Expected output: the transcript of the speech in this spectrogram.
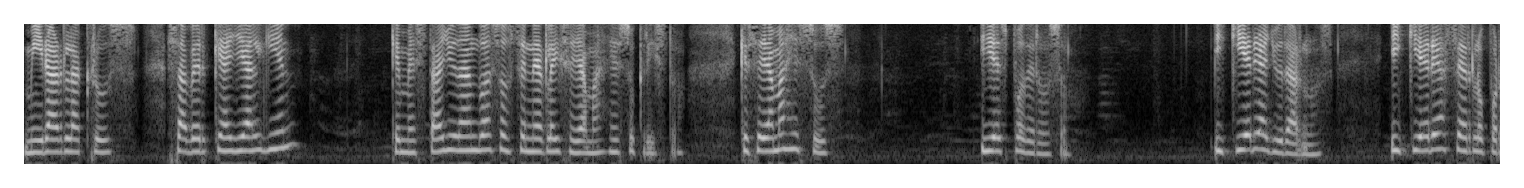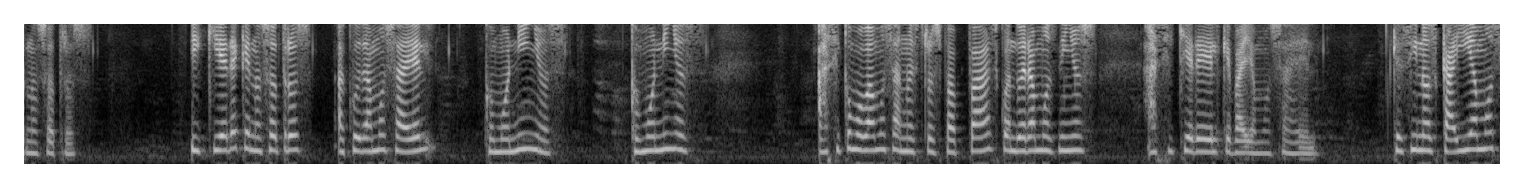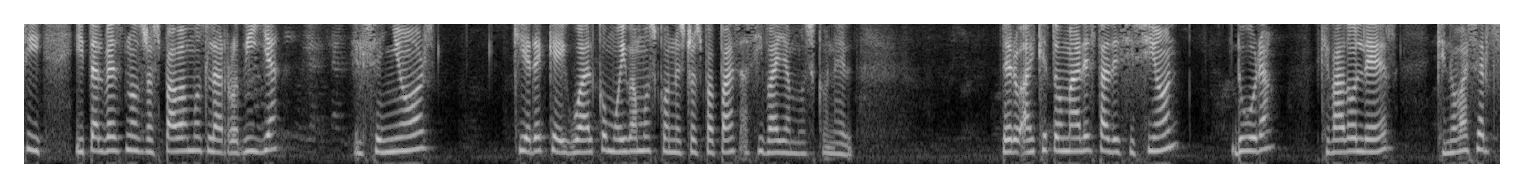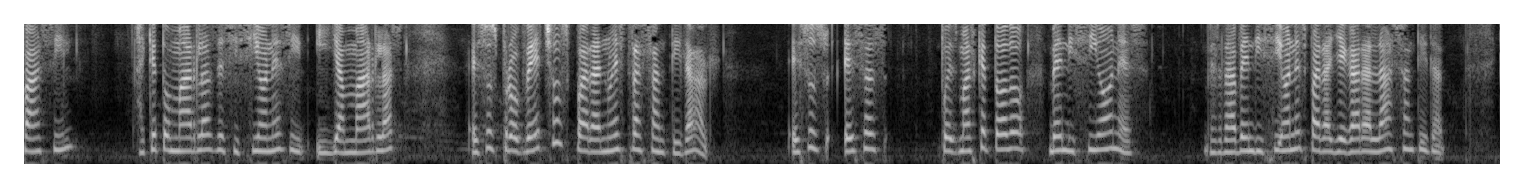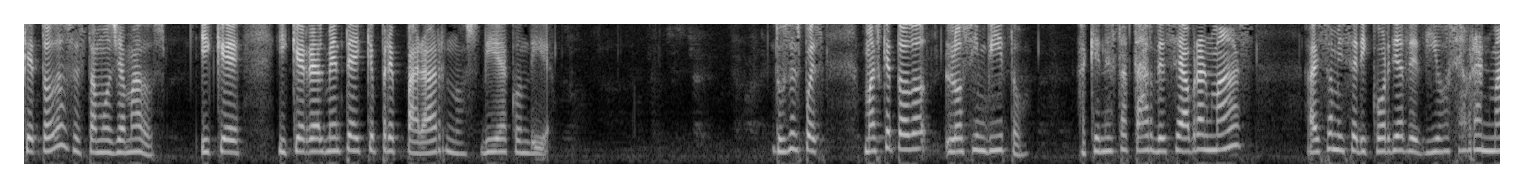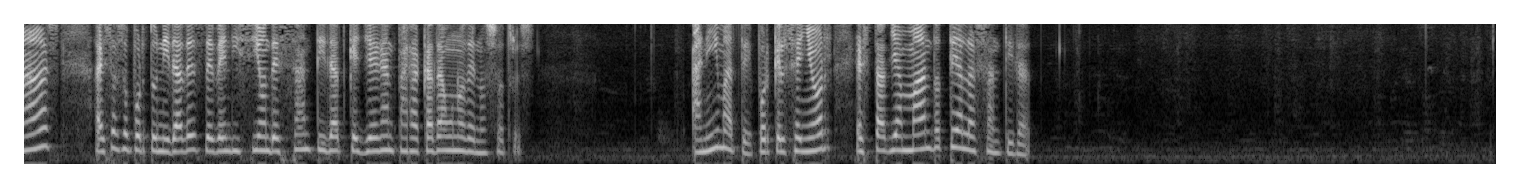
mirar la cruz, saber que hay alguien que me está ayudando a sostenerla y se llama Jesucristo, que se llama Jesús y es poderoso. Y quiere ayudarnos. Y quiere hacerlo por nosotros. Y quiere que nosotros acudamos a Él como niños, como niños, así como vamos a nuestros papás cuando éramos niños, así quiere Él que vayamos a Él. Que si nos caíamos y, y tal vez nos raspábamos la rodilla, el Señor quiere que igual como íbamos con nuestros papás, así vayamos con Él. Pero hay que tomar esta decisión dura, que va a doler, que no va a ser fácil. Hay que tomar las decisiones y, llamarlas esos provechos para nuestra santidad. Esos, esas, pues más que todo, bendiciones ¿verdad? Bendiciones para llegar a la santidad, que todos estamos llamados y que, y que realmente hay que prepararnos día con día. Entonces, pues, más que todo, los invito a que en esta tarde se abran más a esa misericordia de Dios, se abran más a esas oportunidades de bendición, de santidad que llegan para cada uno de nosotros. anímate, porque el Señor está llamándote a la santidad.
